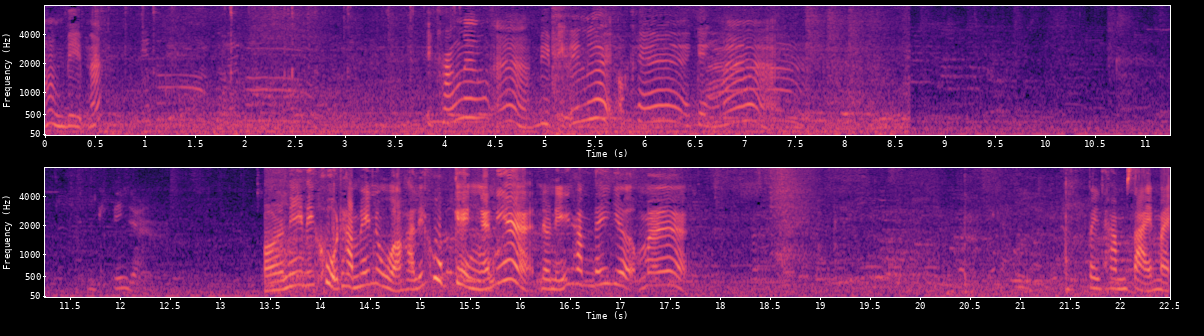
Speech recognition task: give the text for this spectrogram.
อืมบีบนะ อีกครั้งหนึ่งอ่าบีบอีกเรื่อยๆ โอเค เก่งมากจริงจัง อ๋อ นี่ลิขูทำให้หนูอะค่ะลิขูเก่งอะเนี่ย เดี๋ยวนี้ทำได้เยอะมาก ไปทำสายใหม่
